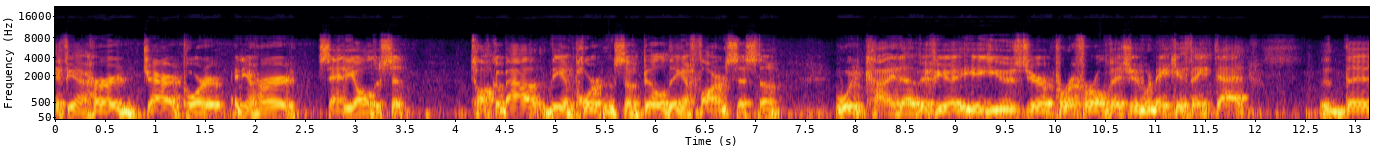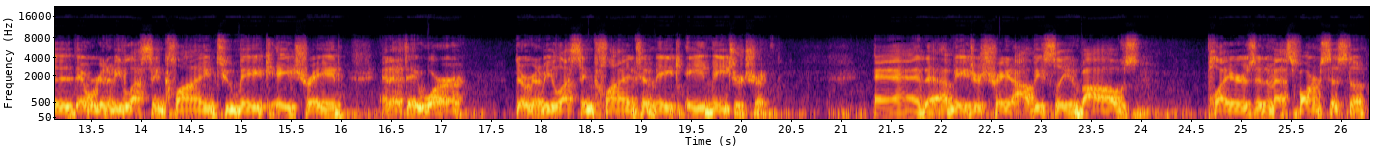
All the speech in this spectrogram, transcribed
If you heard Jared Porter and you heard Sandy Alderson, talk about the importance of building a farm system would kind of, if you, you used your peripheral vision, would make you think that the they were going to be less inclined to make a trade, and if they were, they were going to be less inclined to make a major trade. And a major trade obviously involves players in the Mets farm system,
